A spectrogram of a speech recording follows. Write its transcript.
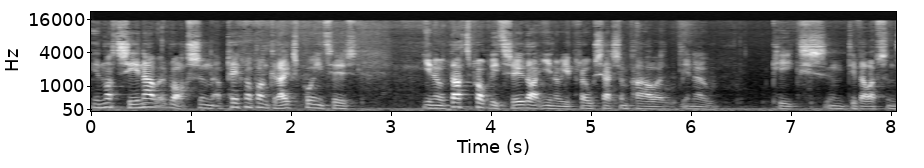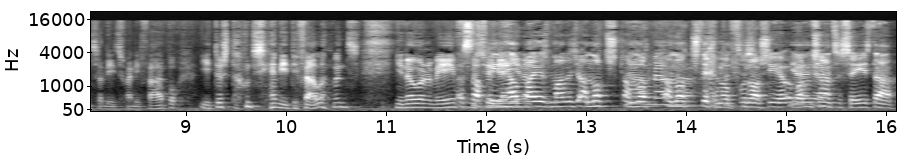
you're not seeing that with Ross. And picking up on Greg's point is, you know, that's probably true that you know your processing power, you know, peaks and develops until you're 25, but you just don't see any developments. You know what I mean? That's not being helped you know- by his manager. I'm not. I'm No, not. no, I'm no. not sticking up for just- Rossi. What I'm yeah. trying to say is that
